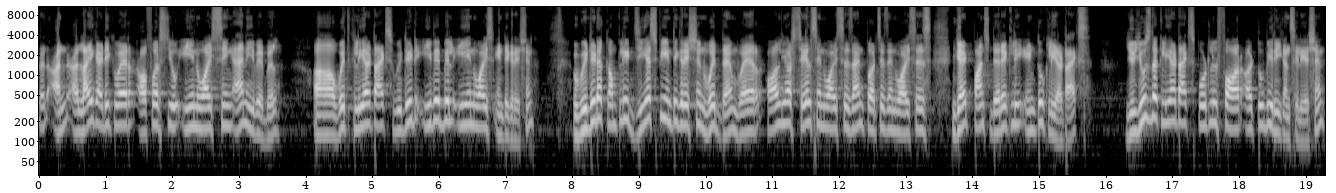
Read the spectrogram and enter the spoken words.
like Adaequare offers you e-invoicing and e-waybill, uh, with ClearTax, we did e-waybill e-invoice integration. We did a complete GSP integration with them where all your sales invoices and purchase invoices get punched directly into ClearTax. You use the ClearTax portal for a 2B reconciliation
